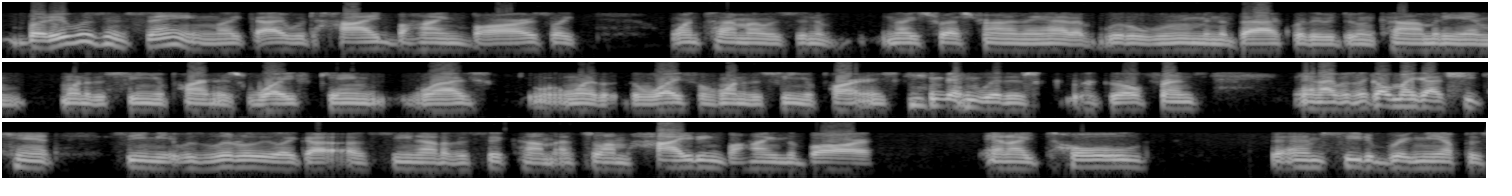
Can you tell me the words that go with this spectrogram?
But it was insane. Like I would hide behind bars. Like one time I was in a nice restaurant and they had a little room in the back where they were doing comedy, and one of the senior partners' wife came. Wives, one of the, the wife of one of the senior partners came in with his her girlfriends, and I was like, oh my god, she can't see me. It was literally like a, a scene out of a sitcom, and so I'm hiding behind the bar and I told the MC to bring me up as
